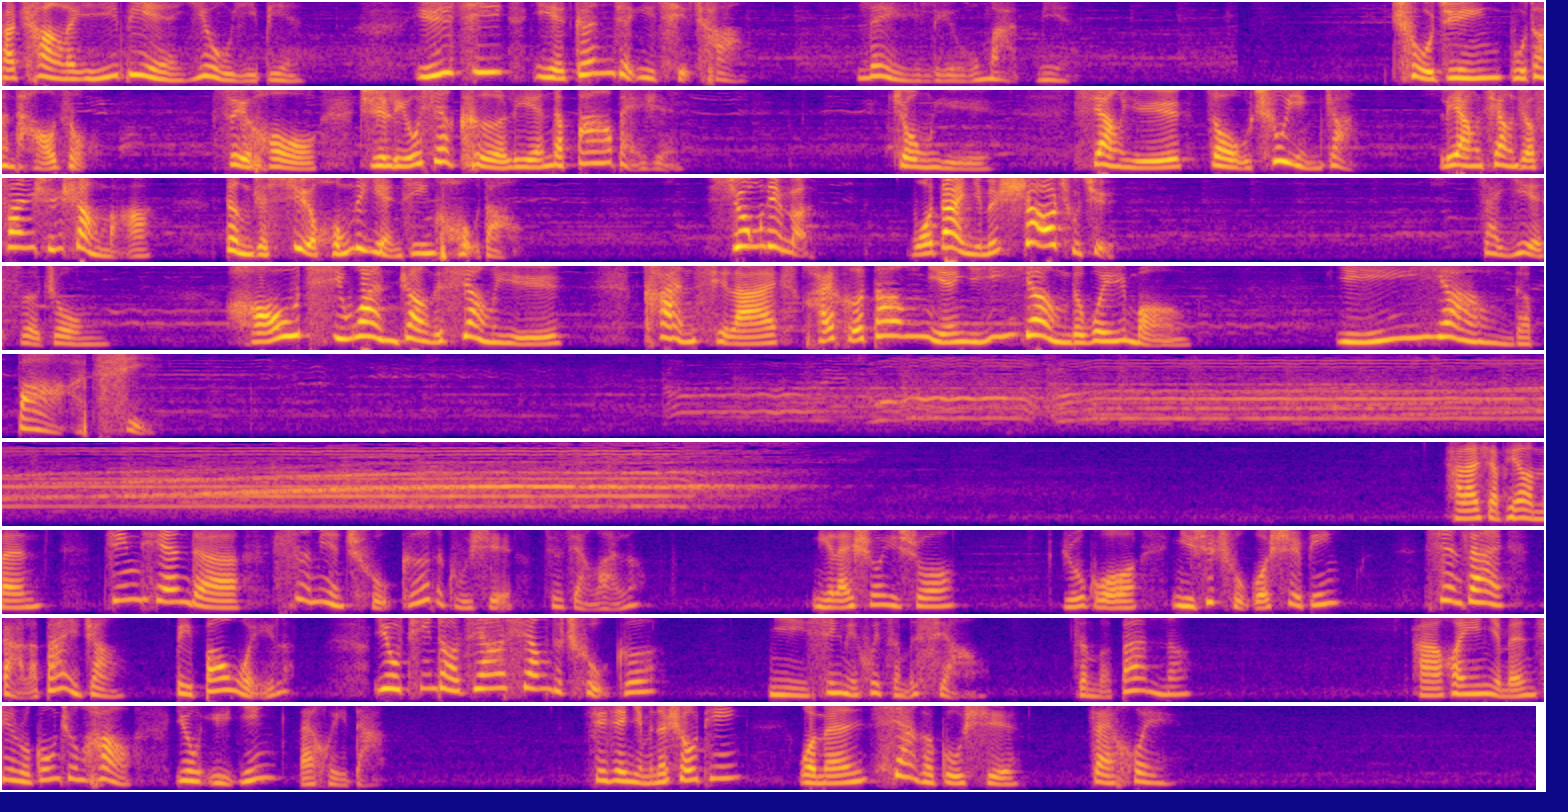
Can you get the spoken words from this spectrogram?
他唱了一遍又一遍，虞姬也跟着一起唱，泪流满面。楚军不断逃走，最后只留下可怜的八百人。终于，项羽走出营帐，踉跄着翻身上马，瞪着血红的眼睛吼道：“兄弟们，我带你们杀出去！在夜色中，豪气万丈的项羽，看起来还和当年一样的威猛，一样的霸气。好啦，小朋友们，今天的四面楚歌的故事就讲完了。你来说一说，如果你是楚国士兵，现在打了败仗，被包围了，又听到家乡的楚歌，你心里会怎么想？怎么办呢？好，欢迎你们进入公众号，用语音来回答。谢谢你们的收听，我们下个故事再会。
